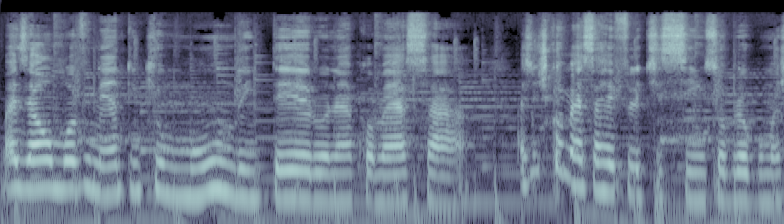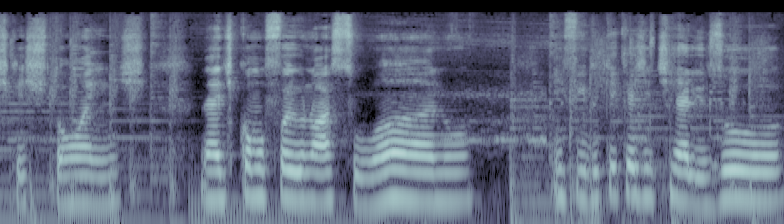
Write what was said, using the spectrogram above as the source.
mas é um movimento em que o mundo inteiro né, começa. A gente começa a refletir sim sobre algumas questões, né, de como foi o nosso ano, enfim, do que, que a gente realizou.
